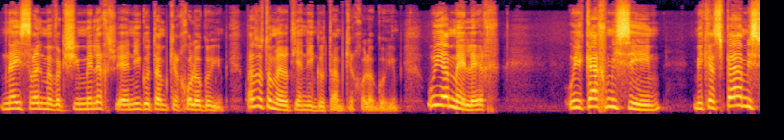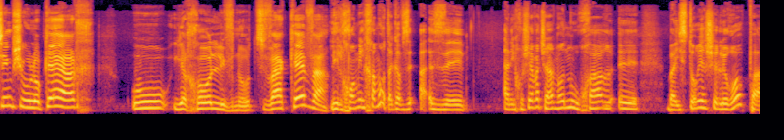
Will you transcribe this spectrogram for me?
בני ישראל מבקשים מלך שינהיג אותם ככל הגויים. מה זאת אומרת ינהיג אותם ככל הגויים? הוא יהיה מלך, הוא ייקח מיסים, מכספי המיסים שהוא לוקח, הוא יכול לבנות צבא קבע. ללחום מלחמות. אגב, זה, זה, אני חושב עד שהיה מאוד מאוחר אה, בהיסטוריה של אירופה,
